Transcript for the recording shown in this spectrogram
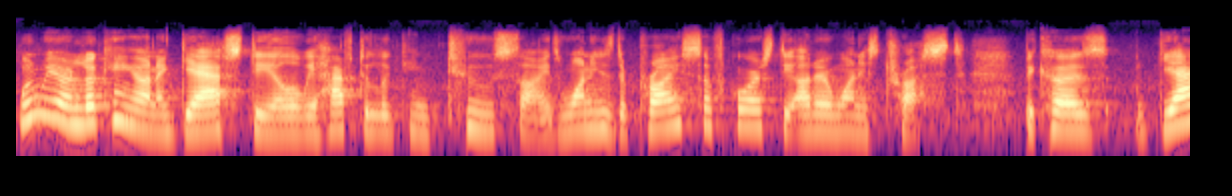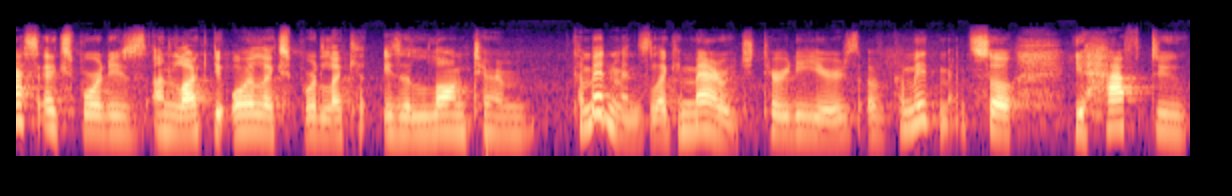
When we are looking on a gas deal, we have to look in two sides. One is the price, of course. The other one is trust, because gas export is unlike the oil export, like is a long-term commitments, like a marriage, 30 years of commitment. So you have to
